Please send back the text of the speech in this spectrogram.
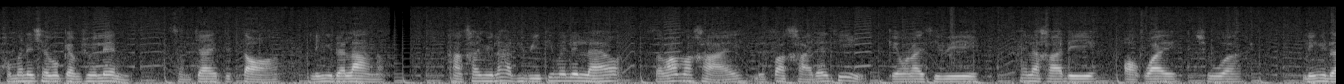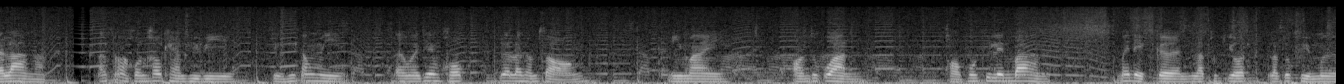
เขาไม่ได้ใช้โปรแกรมช่วยเล่น สนใจติดต่อ ลิงก์อยู่ด้านล่างครับ หากใครมีรหัส PB ที่ไม่เล่นแล้ว สามารถมาขายหรือฝากขายได้ที่เกมออนไลน์ทีวีให้ราคาดี ออกไว ชัวลิงก์อยู่ด้านล่างครับแล้วสำหรับคนเข้าแคน PB สิ่งที่ต้องมีเติมไอเทมครบเลือดละสามสองมีไมค์ออนทุกวัน ของพวกที่เล่นบ้านไม่เด็กเกิน รับทุกยศ รับทุกฝีมือ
